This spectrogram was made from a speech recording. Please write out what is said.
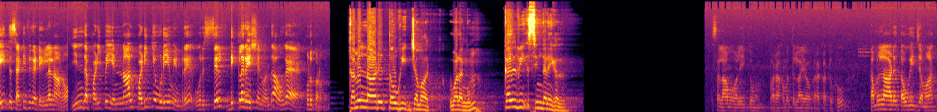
எயித்து சர்டிஃபிகேட் இல்லைனாலும் இந்த படிப்பை என்னால் படிக்க முடியும் என்று ஒரு செல்ஃப் டிக்ளரேஷன் வந்து அவங்க கொடுக்கணும். தமிழ்நாடு தௌஹீத் ஜமாத் வழங்கும் கல்வி சிந்தனைகள். அஸ்ஸலாமு அலைக்கும் வரஹமத்துல்லாஹி வபரகாத்துஹு. தமிழ்நாடு தௌஹீத் ஜமாத்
